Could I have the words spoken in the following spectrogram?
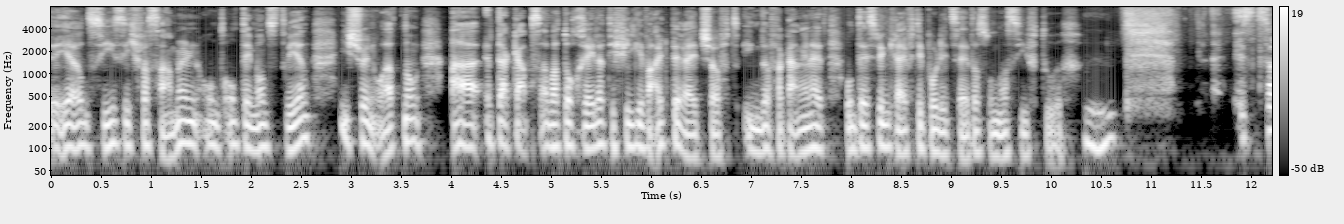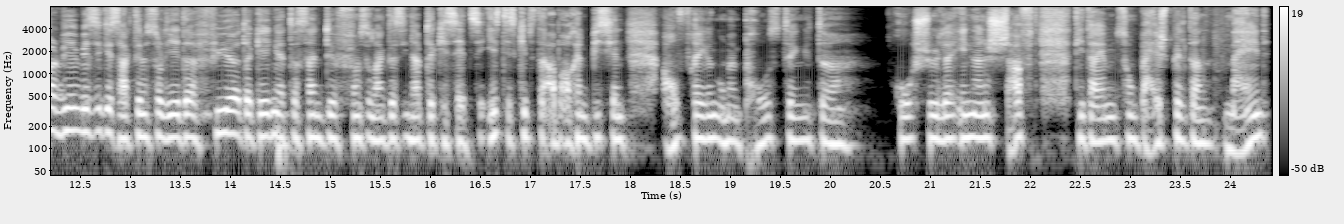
er und sie sich versammeln und, und demonstrieren, ist schon in Ordnung. Äh, da gab es aber doch relativ viel Gewaltbereitschaft in der Vergangenheit. Und deswegen greift die Polizei da so massiv durch. Mhm. Es soll, wie, wie, Sie gesagt haben, soll jeder für dagegen etwas sein dürfen, solange das innerhalb der Gesetze ist. Es gibt da aber auch ein bisschen Aufregung um ein Posting der Hochschülerinnenschaft, die da eben zum Beispiel dann meint,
